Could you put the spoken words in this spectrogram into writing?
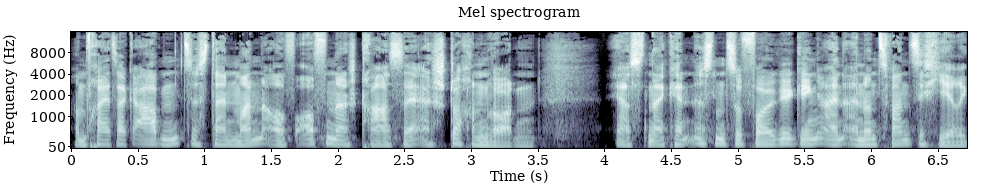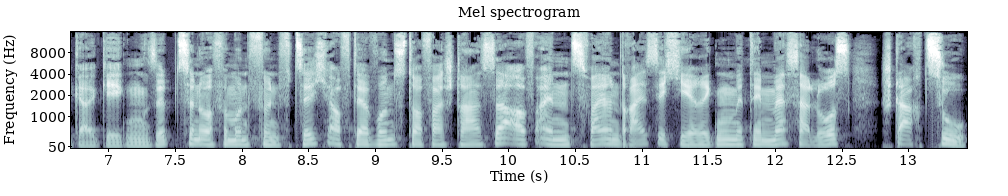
Am Freitagabend ist ein Mann auf offener Straße erstochen worden. Ersten Erkenntnissen zufolge ging ein 21-Jähriger gegen 17.55 Uhr auf der Wunsdorfer Straße auf einen 32-Jährigen mit dem Messer los, stach zu.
